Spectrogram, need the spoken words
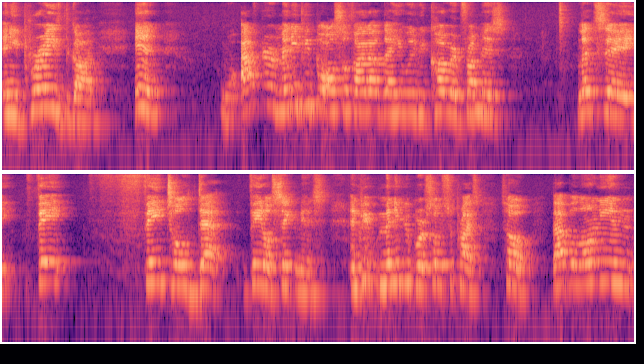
and he praised God. And after many people also found out that he was recovered from his, let's say, fatal death, fatal sickness. And pe many people were so surprised. So Babylonian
